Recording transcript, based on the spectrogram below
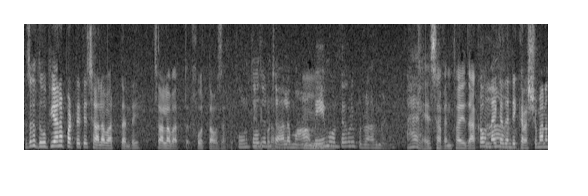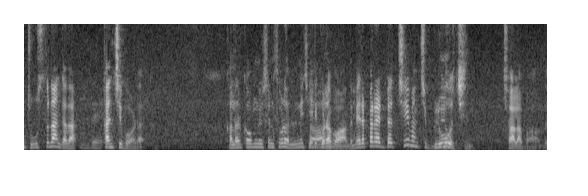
నిజంగా దూపియానా పట్టు అయితే చాలా వర్త్ అండి. చాలా worth four thousand. Four thousand చాలా మా మేము. ఉంటే కూడా ఇప్పుడు రాదు మేడం. లేదు సెవెన్ ఫైవ్ దాకా ఉన్నాయి కదండి. క్రష్ మనం చూస్తున్నాం కదా. కంచి బోర్డర్. కలర్ కాంబినేషన్స్ కూడా అన్ని ఇది కూడా బాగుంది. మిరప రెడ్ వచ్చి మంచి బ్లూ వచ్చింది. చాలా బాగుంది.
